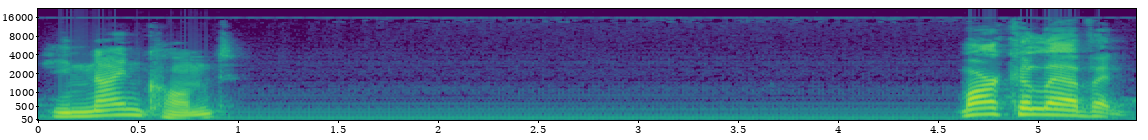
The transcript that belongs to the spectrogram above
hineinkommt. Mark 11.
